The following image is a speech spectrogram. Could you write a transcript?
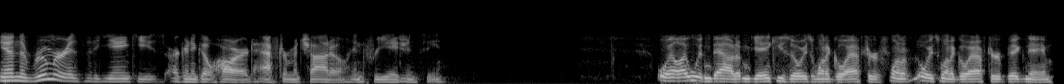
And the rumor is that the Yankees are going to go hard after Machado in free agency. Well, I wouldn't doubt it. Yankees always want to go after want to, always want to go after a big name.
